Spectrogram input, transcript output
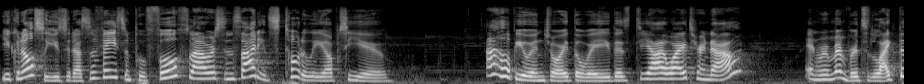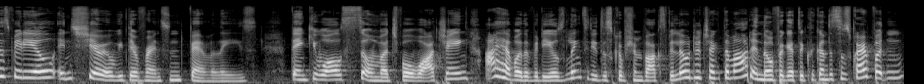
You can also use it as a vase and put full flowers inside. It's totally up to you. I hope you enjoyed the way this DIY turned out. And remember to like this video and share it with your friends and families. Thank you all so much for watching. I have other videos linked in the description box below to check them out. And don't forget to click on the subscribe button.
